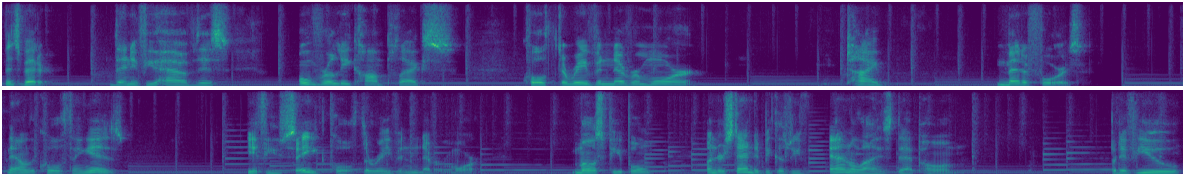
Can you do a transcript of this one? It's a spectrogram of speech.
That's better than if you have this overly complex quoth the raven nevermore type metaphors. Now, the cool thing is, if you say quoth the raven nevermore, most people understand it because we've analyzed that poem. But if you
